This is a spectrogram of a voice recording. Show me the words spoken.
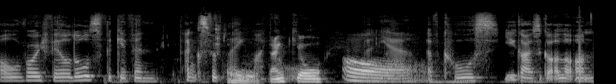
Oh, Roifield, all's forgiven. Thanks for playing oh, my Thank call. you. Oh, But yeah, of course. You guys have got a lot on,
